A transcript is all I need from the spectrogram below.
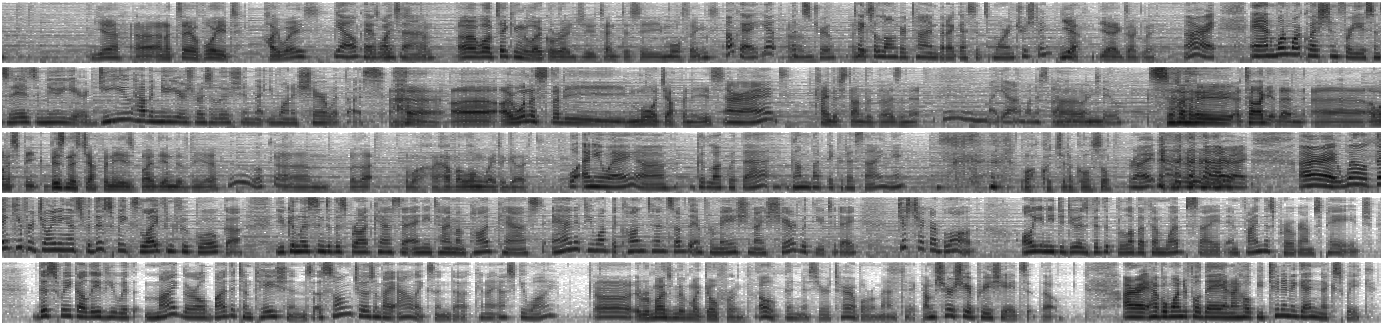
Yeah, uh, and I'd say avoid highways. Yeah, okay, why is that? Uh, well, taking the local roads, you tend to see more things. Okay, yeah, that's Um, true. and Takes a longer time, but I guess it's more interesting. Yeah, yeah, exactly. All right. And one more question for you since it is a new year. Do you have a New Year's resolution that you want to share with us? uh, I want to study more Japanese. All right. Kind of standard though, isn't it? Mm, yeah, I want to study Um, more too. So, a target then. Uh, I want to speak business Japanese by the end of the year. Ooh, okay. Um, but that, well, I have a long way to go. well, anyway, uh, good luck with that. 頑張ってくださいね. Well, こちらこそ. Right? All right. All right. Well, thank you for joining us for this week's Life in Fukuoka. You can listen to this broadcast at any time on podcast. And if you want the contents of the information I shared with you today, just check our blog. All you need to do is visit the Love FM website and find this program's page. This week, I'll leave you with My Girl by The Temptations, a song chosen by Alex. And uh, can I ask you why? Uh, it reminds me of my girlfriend. Oh, goodness, you're a terrible romantic. I'm sure she appreciates it, though. All right, have a wonderful day, and I hope you tune in again next week.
